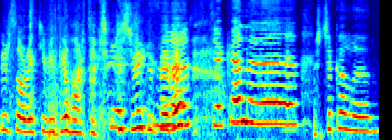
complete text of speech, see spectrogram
Bir sonraki videolarda görüşmek üzere. Hoşçakalın. Hoşçakalın.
